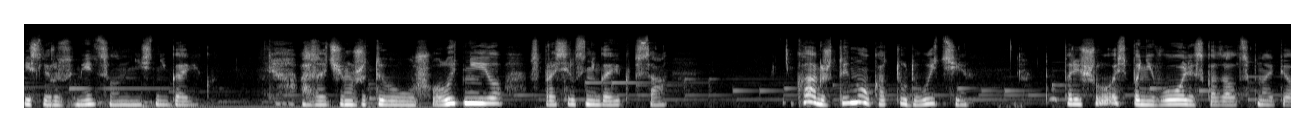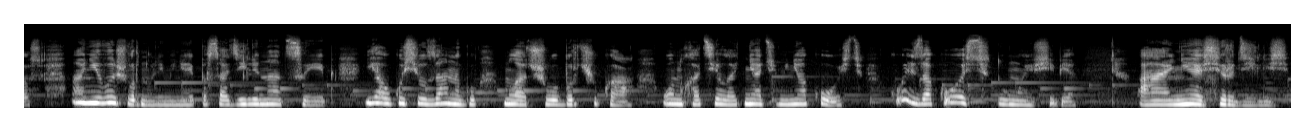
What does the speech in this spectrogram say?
если, разумеется, он не снеговик. «А зачем же ты ушел от нее?» – спросил снеговик пса. Как же ты мог оттуда уйти? Пришлось по неволе, сказал цепной пес. Они вышвырнули меня и посадили на цепь. Я укусил за ногу младшего Борчука. Он хотел отнять у меня кость. Кость за кость, думаю себе. А они осердились.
